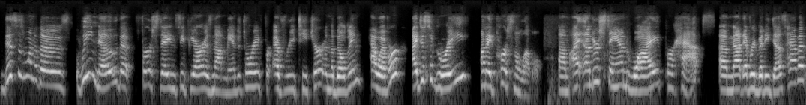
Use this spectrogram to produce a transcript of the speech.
this is one of those we know that first aid and cpr is not mandatory for every teacher in the building. However i disagree on a personal level um, i understand why perhaps um, not everybody does have it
